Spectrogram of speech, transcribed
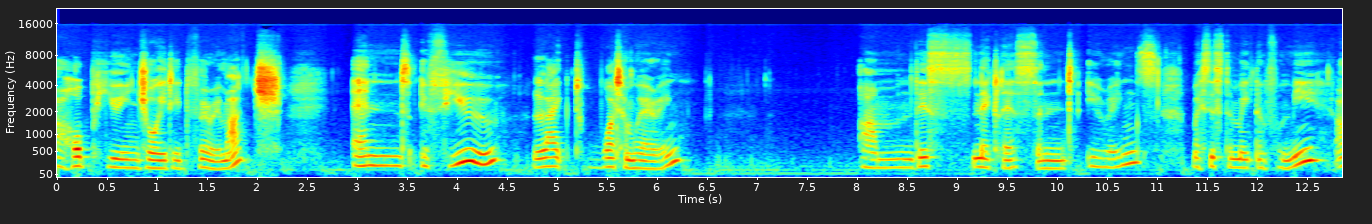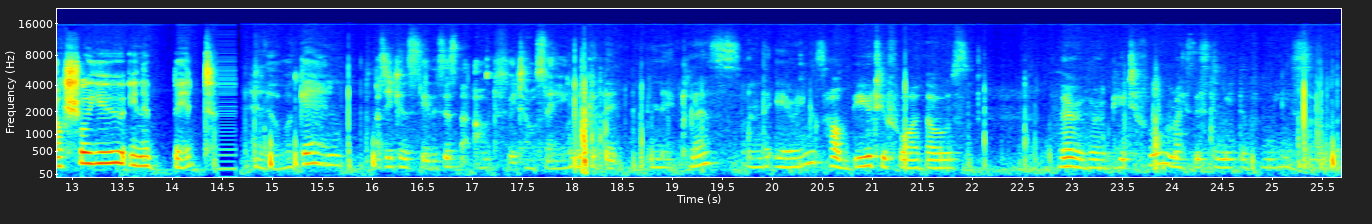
I hope you enjoyed it very much. And if you liked what I'm wearing, um, this necklace and earrings, my sister made them for me. I'll show you in a bit. Hello again. As you can see, this is the outfit I was saying. Look at the necklace and the earrings. How beautiful are those? Very, very beautiful. My sister made them for me, so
